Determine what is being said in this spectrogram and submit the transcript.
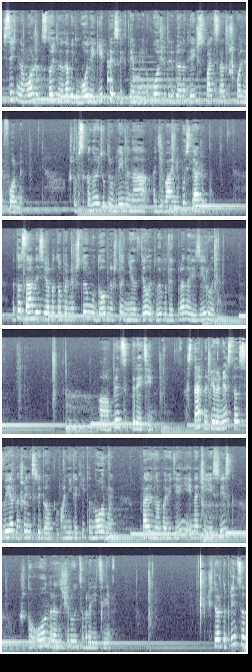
Действительно, может стоит иногда быть более гибкой в своих требованиях. Ну, хочет ребенок лечь спать сразу в школьной форме чтобы сэкономить утром время на одевание. Пусть ляжет. Зато сам для себя потом поймет, что ему удобно, что нет, сделает выводы, проанализирует. А, принцип третий. Ставь на первое место свои отношения с ребенком, а не какие-то нормы правильного поведения, иначе есть риск, что он разочаруется в родителе. Четвертый принцип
